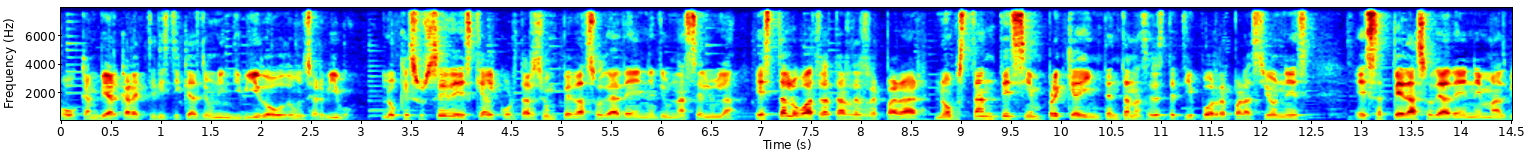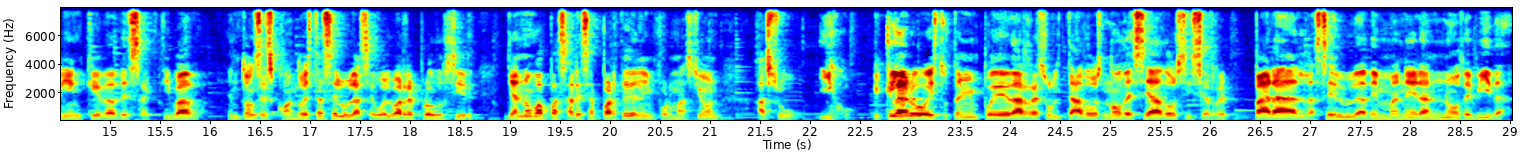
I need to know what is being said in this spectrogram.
o cambiar características de un individuo o de un ser vivo. Lo que sucede es que al cortarse un pedazo de ADN de una célula, esta lo va a tratar de reparar. No obstante, siempre que intentan hacer este tipo de reparaciones, ese pedazo de ADN más bien queda desactivado. Entonces, cuando esta célula se vuelva a reproducir, ya no va a pasar esa parte de la información a su hijo. Y claro, esto también puede dar resultados no deseados si se repara la célula de manera no debida.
